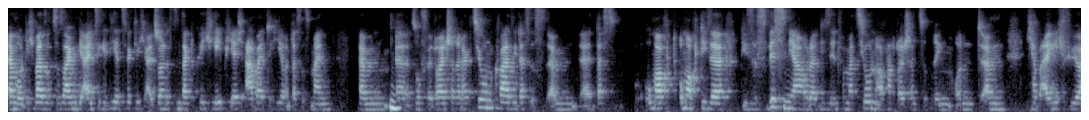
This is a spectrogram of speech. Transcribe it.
Ähm, und ich war sozusagen die Einzige, die jetzt wirklich als Journalistin sagt, okay, ich lebe hier, ich arbeite hier und das ist mein, ähm, mhm. äh, so für deutsche Redaktionen quasi, das ist ähm, äh, das um auch, um auch diese, dieses Wissen ja oder diese Informationen auch nach Deutschland zu bringen. Und ähm, ich habe eigentlich für,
